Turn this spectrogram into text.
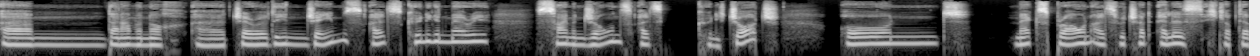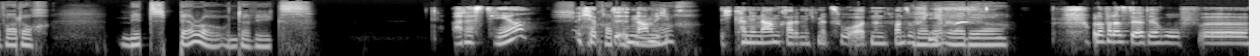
Ähm, dann haben wir noch äh, Geraldine James als Königin Mary, Simon Jones als König George und Max Brown als Richard Ellis. Ich glaube, der war doch mit Barrow unterwegs. War das der? Ich guck hab grad den Namen nicht-. Ich kann den Namen gerade nicht mehr zuordnen. Es waren so Oder viele. war er der, Oder war das der, der Hof äh,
